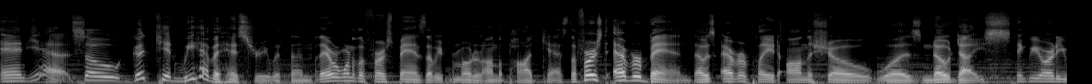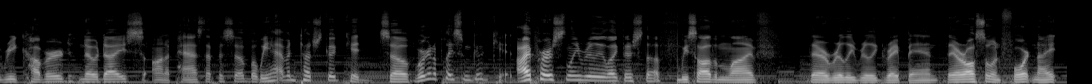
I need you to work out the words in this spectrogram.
And yeah, so Good Kid, we have a history with them. They were one of the first bands that we promoted on the podcast. The first ever band that was ever played on the show was No Dice. I think we already recovered No Dice on a past episode, but we haven't touched Good Kid. So we're going to play some Good Kid. I personally really like their stuff. We saw them live. They're a really, really great band. They're also in Fortnite.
